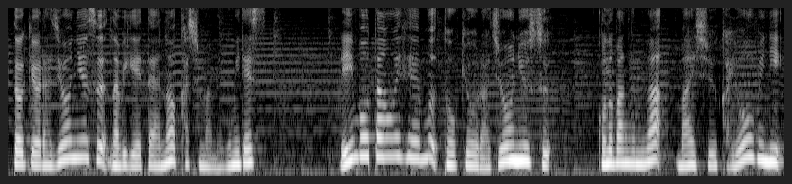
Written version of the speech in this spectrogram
東京ラジオニュースナビゲーターの鹿島めぐみです。レインボータウン FM 東京ラジオニュース。この番組は毎週火曜日に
